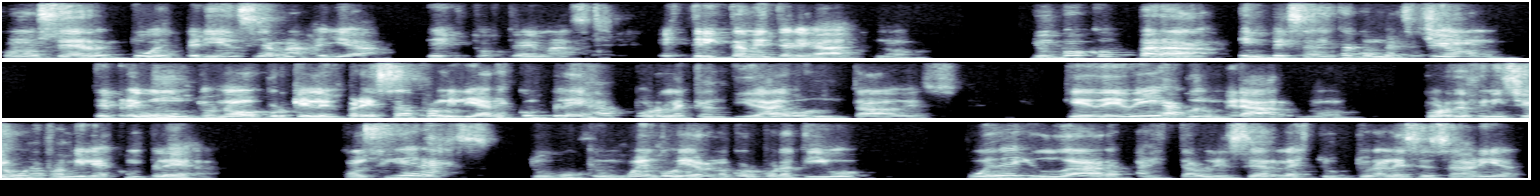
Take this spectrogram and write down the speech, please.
conocer tu experiencia más allá de estos temas estrictamente legales, ¿no? Y un poco para empezar esta conversación, te pregunto, ¿no? Porque la empresa familiar es compleja por la cantidad de voluntades que debe aglomerar, ¿no? Por definición, una familia es compleja. ¿Consideras tú que un buen gobierno corporativo puede ayudar a establecer la estructura necesaria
